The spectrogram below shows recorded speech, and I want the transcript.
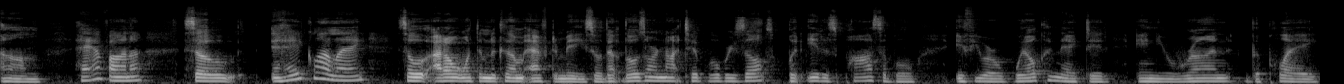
Um, hey, Ivana. So, and hey, Clale. So I don't want them to come after me. So that those are not typical results, but it is possible if you are well connected and you run the play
